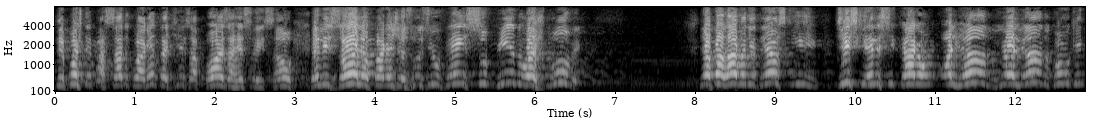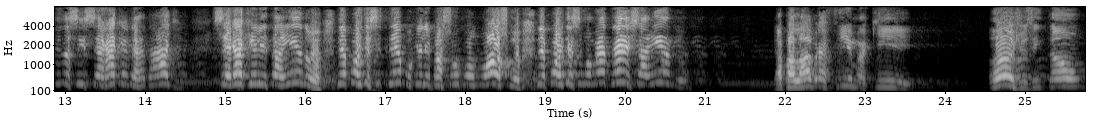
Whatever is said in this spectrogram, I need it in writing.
depois de ter passado 40 dias após a ressurreição, eles olham para Jesus e o veem subindo as nuvens. E a palavra de Deus que diz que eles ficaram olhando e olhando, como quem diz assim: será que é verdade? Será que ele está indo? Depois desse tempo que ele passou conosco, depois desse momento, ele está indo. E a palavra afirma que anjos então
